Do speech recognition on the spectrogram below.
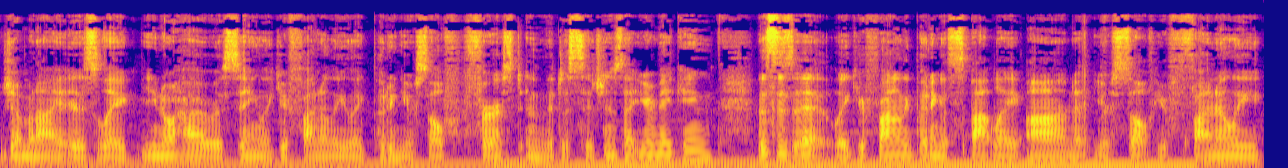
Gemini is like you know how I was saying like you're finally like putting yourself first in the decisions that you're making? This is it. Like you're finally putting a spotlight on yourself. You're finally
